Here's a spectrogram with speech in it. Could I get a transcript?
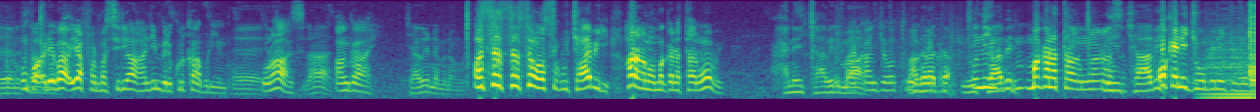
Eh, ni umva sawa, reba ya farumasi iri hahandi imbere kuri kaburimbo Eh, urahazi ndahazi. angahe cyabiri na mirongo ase se se wose ku cyabiri hari ahantu magana atanu wowe aha ni icyabiri mana kanjeho magana turumvikana atanu ni icyabiri magana atanu mwana Ni se. icyabiri. okay ni igihumbi ni igihumbi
